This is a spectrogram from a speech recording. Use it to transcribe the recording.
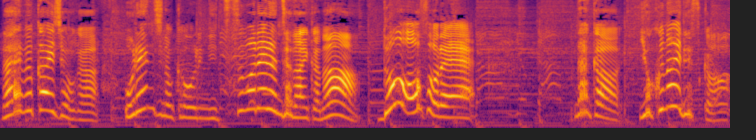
ライブ会場がオレンジの香りに包まれるんじゃないかな。どうそれ。なんか良くないですか？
